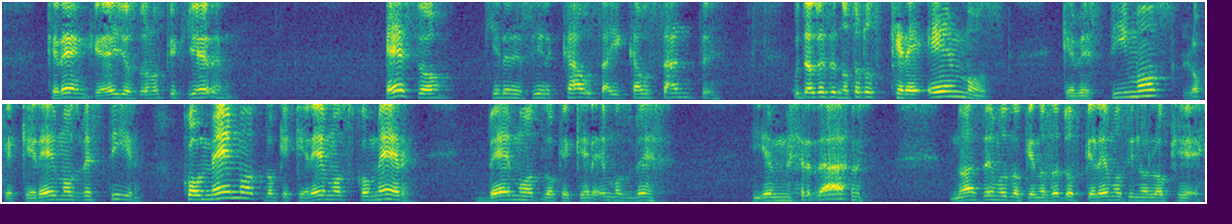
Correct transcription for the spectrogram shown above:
creen que ellos son los que quieren. Eso quiere decir causa y causante. Muchas veces nosotros creemos que vestimos lo que queremos vestir, comemos lo que queremos comer, vemos lo que queremos ver. Y en verdad no hacemos lo que nosotros queremos, sino lo que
